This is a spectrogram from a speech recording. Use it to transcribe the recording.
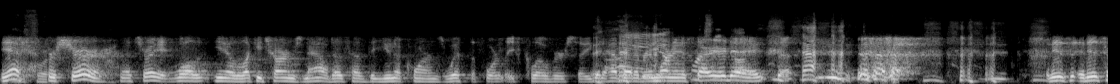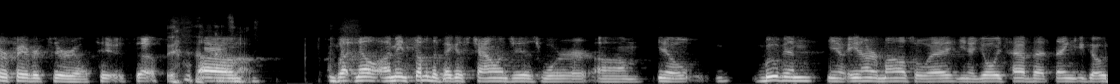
yeah, For- for sure. That's right. Well, you know, Lucky Charms now does have the unicorns with the four leaf clovers. So you got to have that every morning of to start your day. So. it is it is her favorite cereal too. So Um, awesome. but no, I mean, some of the biggest challenges were, um, you know, moving, you know, 800 miles away. You know, you always have that thing you go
